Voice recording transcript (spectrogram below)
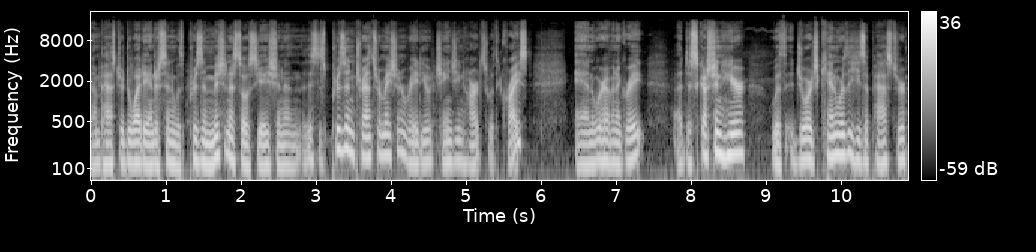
And I'm Pastor Dwight Anderson with Prison Mission Association, and this is Prison Transformation Radio, Changing Hearts with Christ. And we're having a great uh, discussion here with George Kenworthy. He's a pastor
